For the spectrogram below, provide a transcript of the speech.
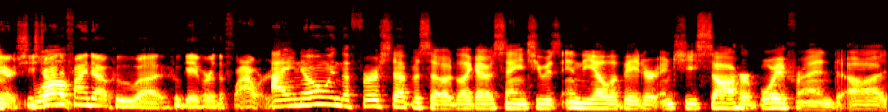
downstairs, she's trying to find out who uh, who gave her the flowers. I know in the first episode, like I was saying, she was in the elevator and she saw her boyfriend uh,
